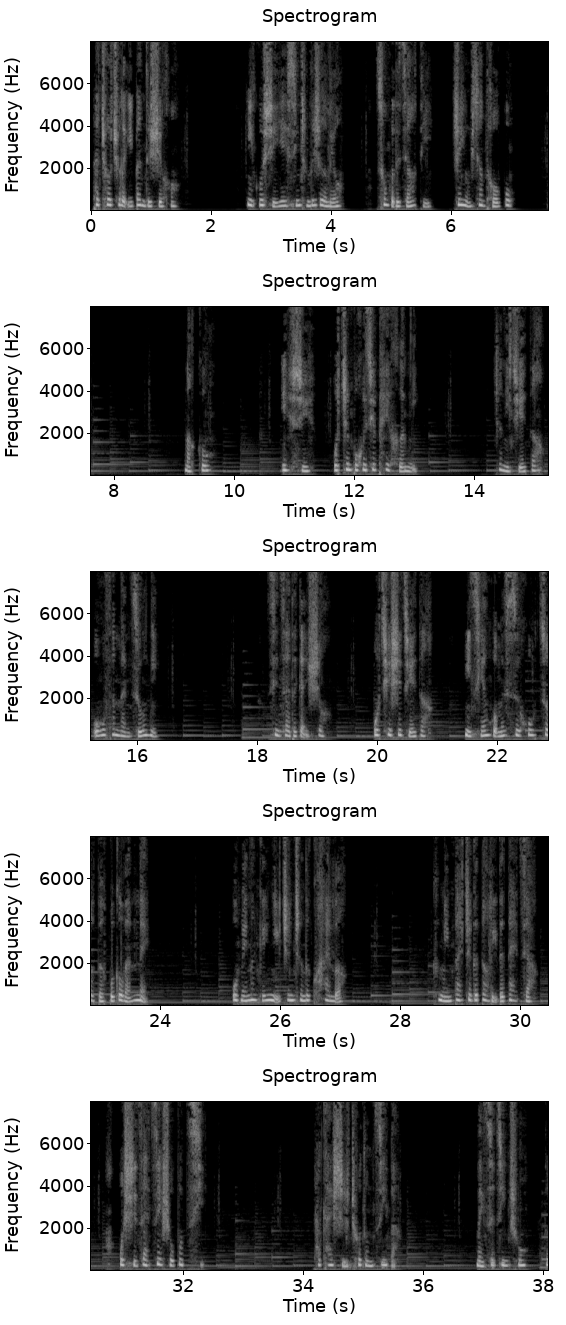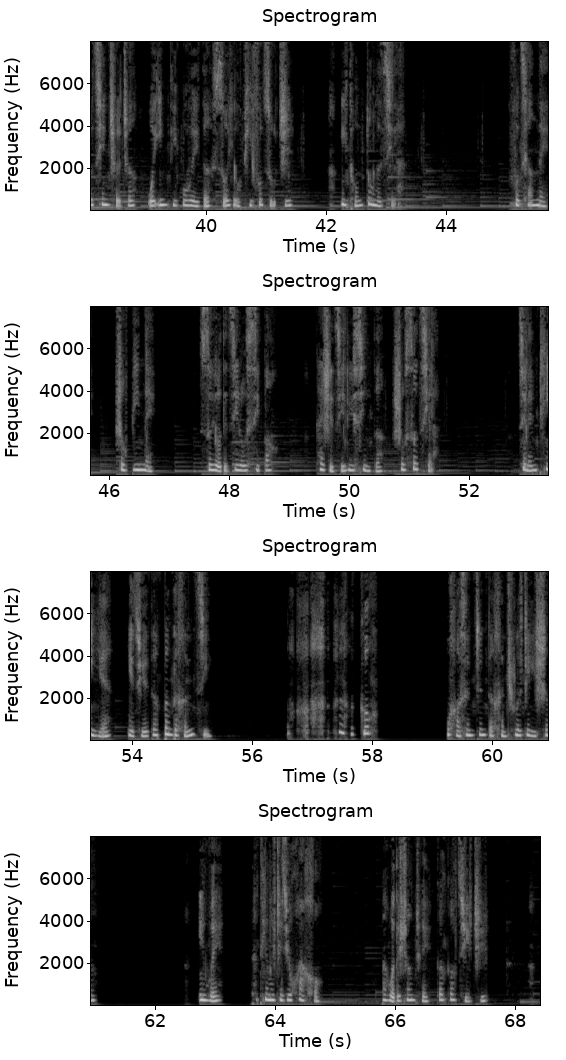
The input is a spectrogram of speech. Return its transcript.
他抽出了一半的时候，一股血液形成的热流，从我的脚底直涌向头部。老公，也许。我真不会去配合你，让你觉得我无法满足你。现在的感受，我确实觉得以前我们似乎做的不够完美。我没能给你真正的快乐，可明白这个道理的代价，我实在接受不起。他开始抽动鸡巴，每次进出都牵扯着我阴蒂部位的所有皮肤组织。一同动了起来，腹腔内、肉壁内，所有的肌肉细胞开始节律性的收缩起来，就连屁眼也觉得绷得很紧。老公，我好像真的喊出了这一声，因为他听了这句话后，把我的双腿高高举直，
